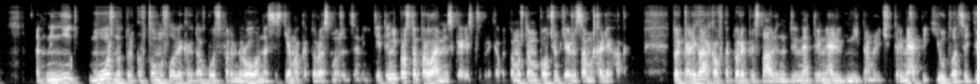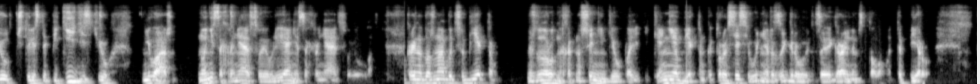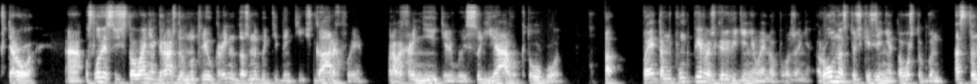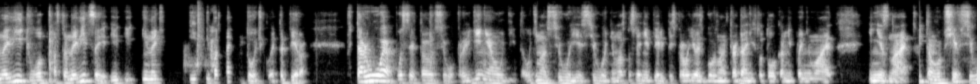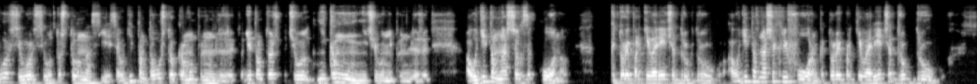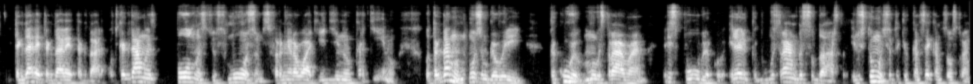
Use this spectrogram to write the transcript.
отменить можно только в том условии, когда будет сформирована система, которая сможет заменить. Это не просто парламентская республика, потому что мы получим тех же самых олигархов. Только олигархов, которые представлены двумя-тремя людьми, там, или четырьмя, пятью, двадцатью, четыреста пятидесятью, неважно. Но они сохраняют свое влияние, сохраняют свою власть. Украина должна быть субъектом международных отношений и геополитики, а не объектом, который все сегодня разыгрывают за игральным столом. Это первое. Второе. А, условия существования граждан внутри Украины должны быть идентичны. Гархвы, правоохранитель вы, судья вы, кто угодно. А, поэтому пункт первый, я говорю, введение военного положения. Ровно с точки зрения того, чтобы остановить, вот остановиться и, и, и, и, и поставить точку. Это первое. Второе, после этого всего, проведение аудита. Аудит у нас всего есть сегодня. У нас последняя перепись проводилась, бог знает когда, никто толком не понимает и не знает. Аудитом вообще всего-всего-всего, то, что у нас есть. Аудитом того, что кому принадлежит. Аудитом того, чего никому ничего не принадлежит. Аудитом наших законов, которые противоречат друг другу. Аудитов наших реформ, которые противоречат друг другу. И так далее, и так далее, и так далее. Вот когда мы полностью сможем сформировать единую картину, вот тогда мы можем говорить, какую мы выстраиваем республику, или выстраиваем государство, или что мы все-таки в конце концов строим.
